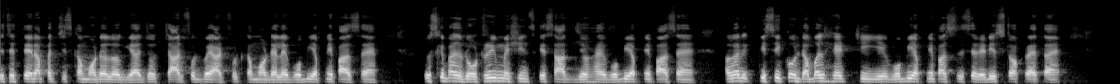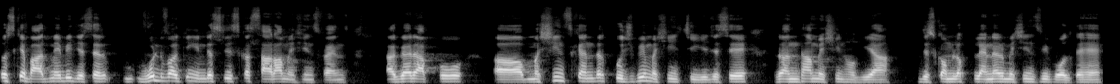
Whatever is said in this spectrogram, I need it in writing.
जैसे तेरह पच्चीस का मॉडल हो गया, जो चार फुट बाई आठ फुट का मॉडल है, वो भी अपने पास है। उसके पास रोटरी मशीन के साथ जो है, वो भी अपने पास है। अगर किसी को डबल हेड चाहिए, वो भी अपने पास जैसे रेडी स्टॉक रहता है। उसके बाद में भी जैसे वुड वर्किंग इंडस्ट्रीज़ का सारा मशीन फ्रेंड्स अगर आपको मशीन्स के अंदर कुछ भी मशीन चाहिए, जैसे रंधा मशीन हो गया, जिसको हम लोग प्लानर मशीन भी बोलते हैं,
